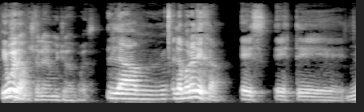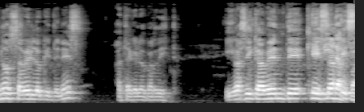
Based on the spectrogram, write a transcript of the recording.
Y bueno, Yo la vi mucho después. la, la moraleja es este, no saber lo que tenés hasta que lo perdiste. Y básicamente Qué esa, es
